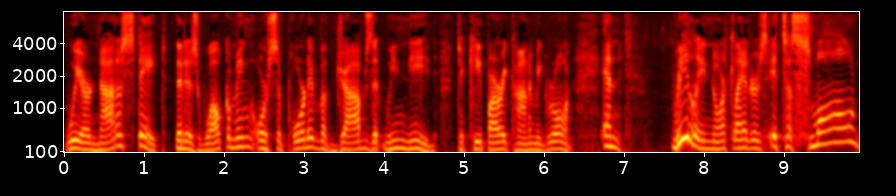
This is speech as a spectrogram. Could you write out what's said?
we are not a state that is welcoming or supportive of jobs that we need to keep our economy growing. And really, Northlanders, it's a small,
